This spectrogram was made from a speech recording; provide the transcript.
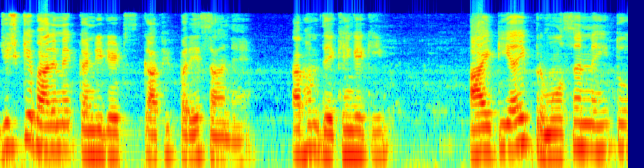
जिसके बारे में कैंडिडेट्स काफ़ी परेशान हैं। अब हम देखेंगे कि आईटीआई प्रमोशन नहीं तो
